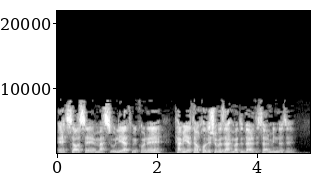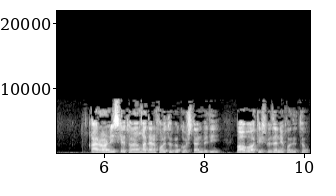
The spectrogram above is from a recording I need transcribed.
احساس مسئولیت می‌کنه طبیعتا خودشو به زحمت و دردسر میندازه. قرار نیست که تو انقدر خودتو به کشتن بدی. با آتیش بزنی خودتو.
